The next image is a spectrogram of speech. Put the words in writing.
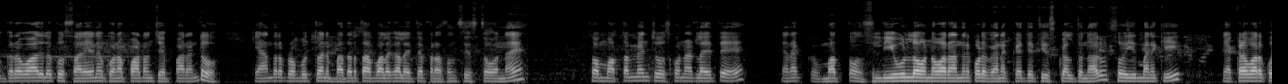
ఉగ్రవాదులకు సరైన గుణపాఠం చెప్పారంటూ కేంద్ర ప్రభుత్వాన్ని భద్రతా బలగాలు అయితే ప్రశంసిస్తూ ఉన్నాయి. సో మొత్తం మేము చూసుకున్నట్లయితే వెనక్కి మొత్తం లీవుల్లో ఉన్న వారందరినీ కూడా వెనక్కి అయితే తీసుకెళ్తున్నారు. సో ఇది మనకి ఎక్కడ వరకు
